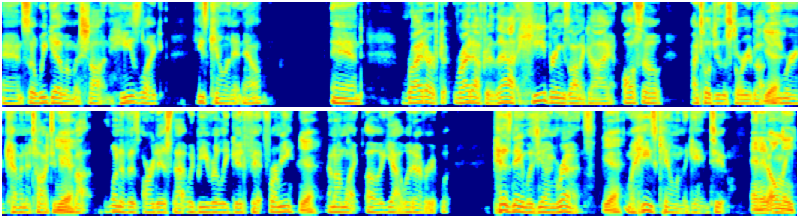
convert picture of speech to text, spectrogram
And so we gave him a shot and he's like, he's killing it now. And right after right after that, he brings on a guy. Also, I told you the story about Yeah. Emer coming to talk to me Yeah. about one of his artists that would be really good fit for me. yeah, And I'm like, oh yeah, whatever. His name was Young Runs. yeah, Well, he's killing the game too. and it only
